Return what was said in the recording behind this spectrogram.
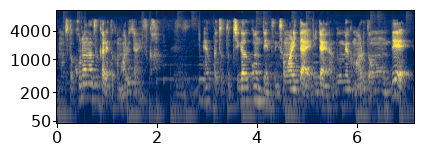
もうちょっとコロナ疲れとかもあるじゃないですか。やっぱちょっと違うコンテンツに染まりたいみたいな文脈もあると思うんで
